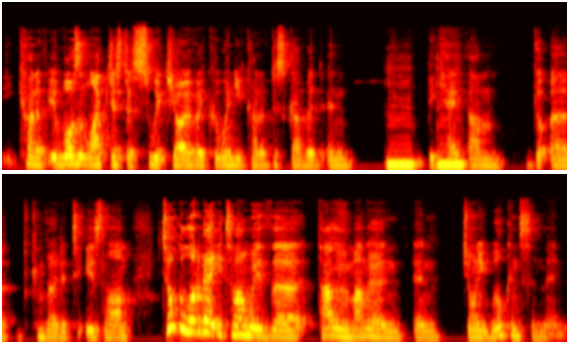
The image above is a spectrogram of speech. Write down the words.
the kind of. It wasn't like just a switch over when you kind of discovered and became mm-hmm. um, got, uh, converted to Islam. You talk a lot about your time with uh, Tana Umaga and, and Jonny Wilkinson then,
